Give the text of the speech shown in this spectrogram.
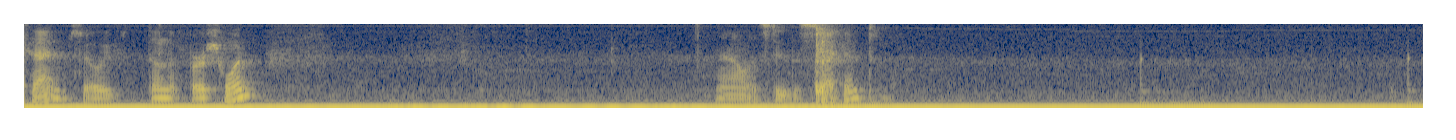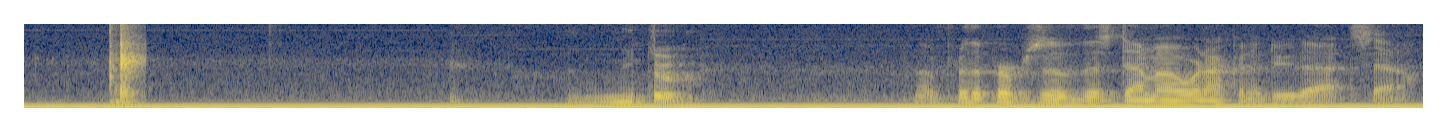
Okay, so we've done the first one. Now let's do the second. for the purposes of this demo, we're not going to do that, so.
